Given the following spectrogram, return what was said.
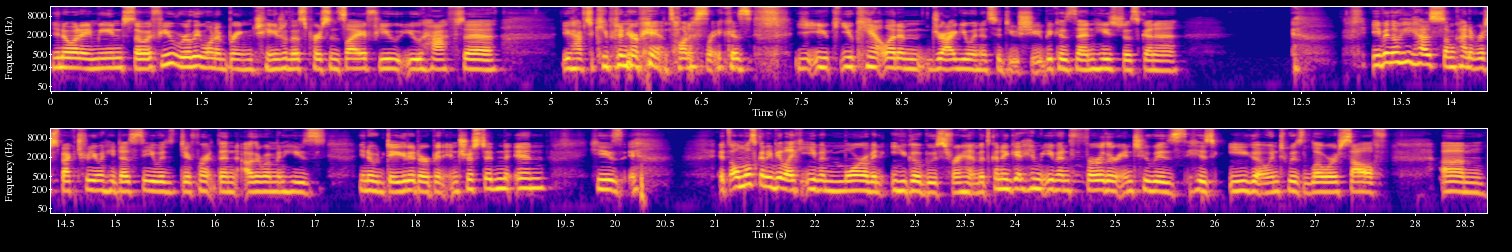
You know what I mean? So if you really want to bring change in this person's life, you you have to you have to keep it in your pants, honestly, because you, you can't let him drag you in and seduce you because then he's just gonna even though he has some kind of respect for you and he does see you as different than other women he's, you know, dated or been interested in, in he's it's almost going to be like even more of an ego boost for him. It's going to get him even further into his his ego, into his lower self. Um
